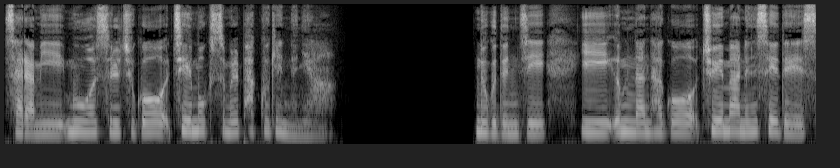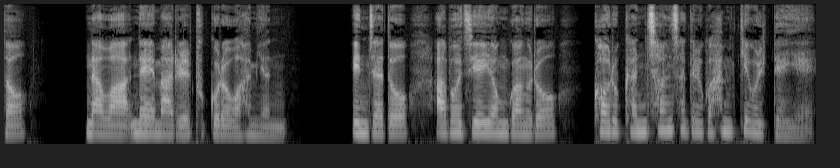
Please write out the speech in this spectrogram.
사람이 무엇을 주고 제 목숨을 바꾸겠느냐? 누구든지 이 음란하고 죄 많은 세대에서 나와 내 말을 부끄러워하면 인자도 아버지의 영광으로 거룩한 천사들과 함께 올 때에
